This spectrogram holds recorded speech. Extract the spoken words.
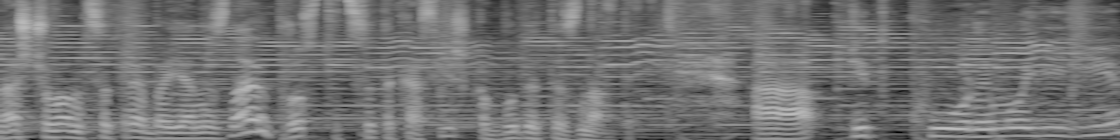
На що вам це треба, я не знаю, просто це така фішка, будете знати. Підкуримо її.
